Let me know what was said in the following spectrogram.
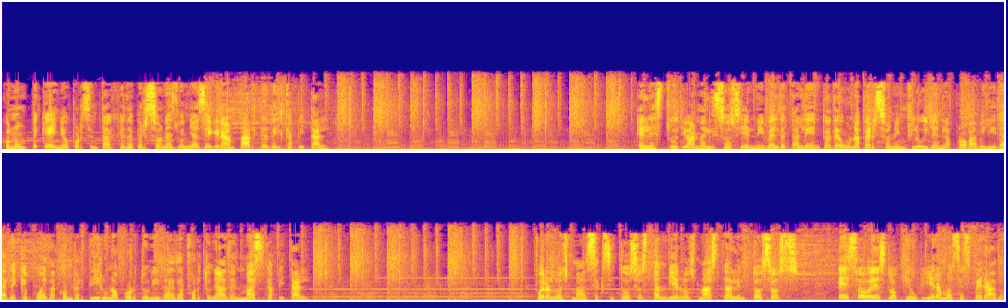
con un pequeño porcentaje de personas dueñas de gran parte del capital. El estudio analizó si el nivel de talento de una persona influye en la probabilidad de que pueda convertir una oportunidad afortunada en más capital. ¿Fueron los más exitosos también los más talentosos? Eso es lo que hubiéramos esperado.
